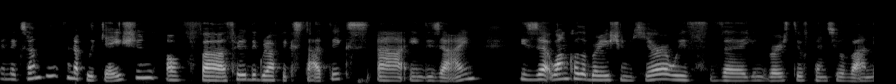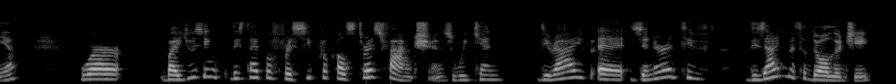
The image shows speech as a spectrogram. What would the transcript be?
An example of an application of uh, 3D graphic statics uh, in design is uh, one collaboration here with the University of Pennsylvania, where by using this type of reciprocal stress functions, we can derive a generative design methodology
